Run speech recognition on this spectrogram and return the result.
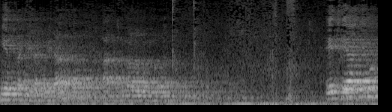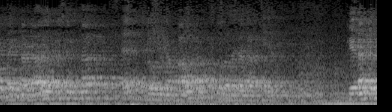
mientras que la esperanza actúa la voluntad. Este año la encargada de presentar es doña Paula de la García, que el año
